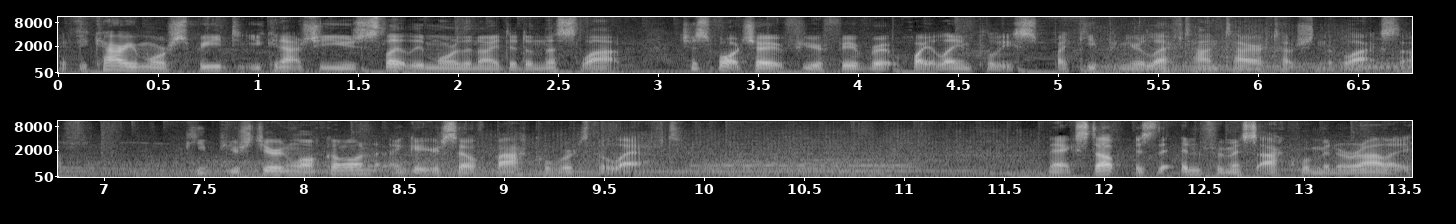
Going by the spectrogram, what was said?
If you carry more speed, you can actually use slightly more than I did on this lap, just watch out for your favourite white line police by keeping your left hand tyre touching the black stuff. Keep your steering lock on and get yourself back over to the left. Next up is the infamous Acque Minerale.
